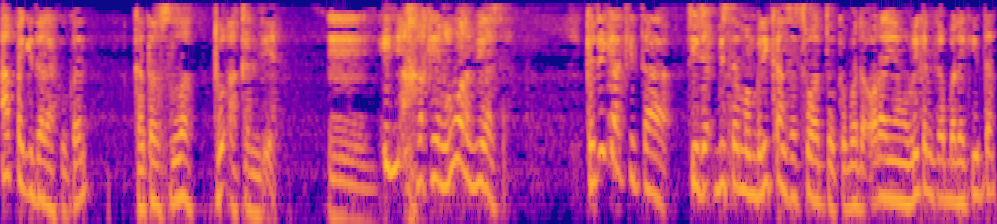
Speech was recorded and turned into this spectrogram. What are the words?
Apa yang kita lakukan? Kata Rasulullah, doakan dia. Hmm. Ini akhlak yang luar biasa. Ketika kita tidak bisa memberikan sesuatu kepada orang yang memberikan kepada kita,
